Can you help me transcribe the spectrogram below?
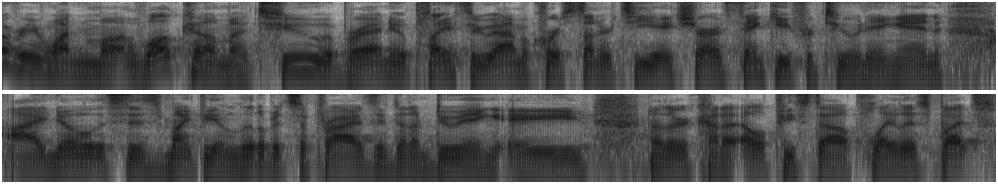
everyone, welcome to a brand new playthrough. I'm of course Thunder THR. Thank you for tuning in. I know this is might be a little bit surprising that I'm doing a another kind of LP style playlist, but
